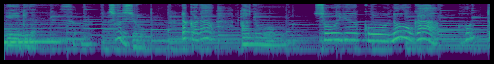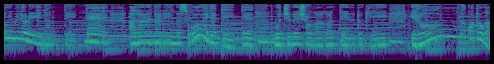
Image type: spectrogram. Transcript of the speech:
現役でそうですよ。だからあのそういうこう脳が本当に緑になっていて、アドレナリンがすごい出ていてモチベーションが上がっている時にいろんなことが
